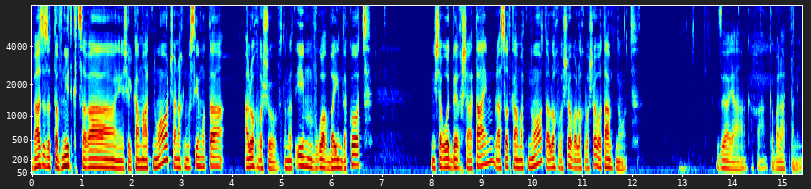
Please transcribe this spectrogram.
ואז איזו תבנית קצרה אה, של כמה תנועות, שאנחנו עושים אותה הלוך ושוב. זאת אומרת, אם עברו 40 דקות, נשארו עוד בערך שעתיים, לעשות כמה תנועות, הלוך ושוב, הלוך ושוב, אותן תנועות. זה היה ככה קבלת פנים.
